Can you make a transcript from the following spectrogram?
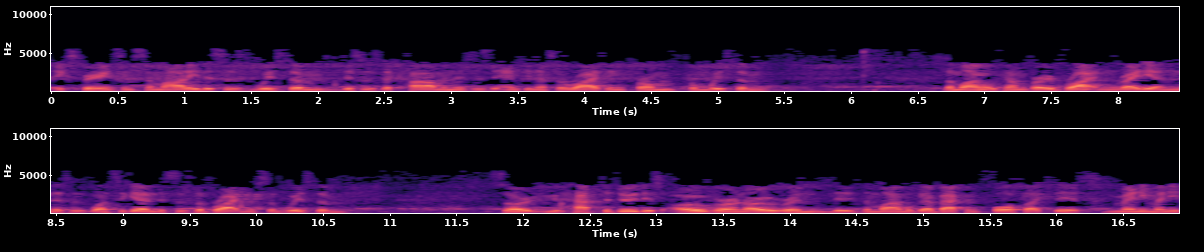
experiencing samadhi. This is wisdom. This is the calm, and this is the emptiness arising from from wisdom. The mind will become very bright and radiant, and this is once again this is the brightness of wisdom. So you have to do this over and over, and the, the mind will go back and forth like this many many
